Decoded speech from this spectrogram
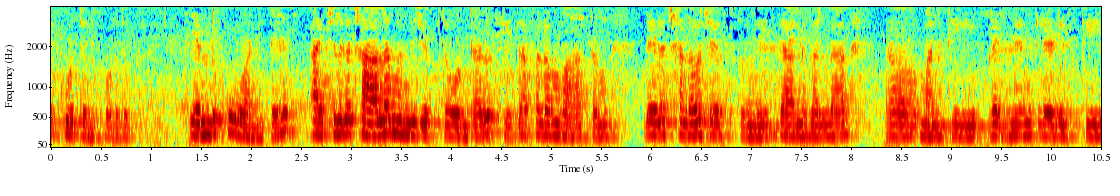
ఎక్కువ తినకూడదు. ఎందుకు అంటే యాక్చువల్గా చాలామంది చెప్తూ ఉంటారు సీతాఫలం వాతం లేదా చలవ చేస్తుంది. దానివల్ల మనకి ప్రెగ్నెంట్ లేడీస్కి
